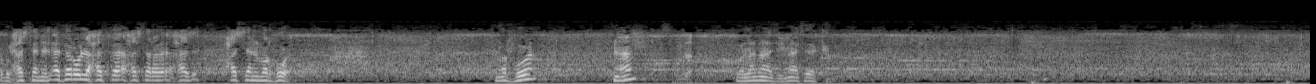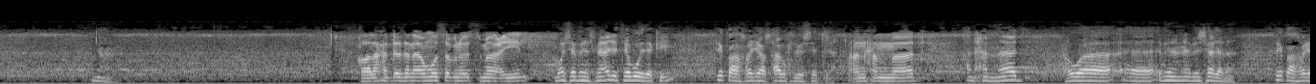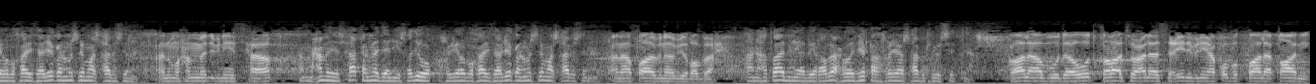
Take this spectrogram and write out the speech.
أقول حسن الأثر ولا حسن حسن المرفوع؟ المرفوع؟ نعم؟ لا والله ما أدري ما أتذكر نعم قال حدثنا موسى بن إسماعيل موسى بن إسماعيل التبوذكي ثقة أخرج أصحاب كتب الستة. عن حماد عن حماد هو آه، ابن ابن سلمة ثقة أخرجه البخاري تعليقا ومسلم وأصحاب السنة. عن محمد بن إسحاق. عن محمد بن إسحاق المدني صدوق أخرجه البخاري تعليقا ومسلم وأصحاب السنة. عن عطاء بن أبي رباح. عن عطاء بن أبي رباح وهو ثقة أخرجه أصحاب كتب الستة. قال أبو داود قرأت على سعيد بن يعقوب الطالقاني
